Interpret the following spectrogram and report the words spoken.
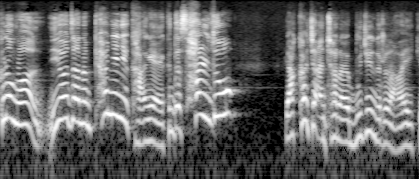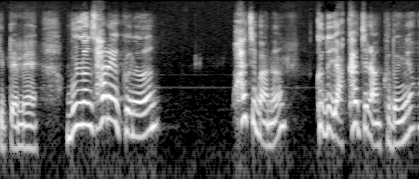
그러면 이 여자는 편인이 강해. 근데 살도 약하지 않잖아요. 무진으로 나와 있기 때문에. 물론 살의 근은 하지만은 그래도 약하진 않거든요.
